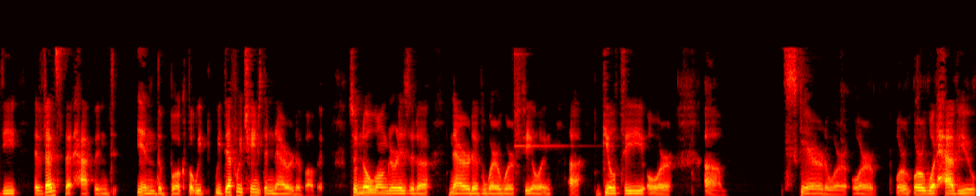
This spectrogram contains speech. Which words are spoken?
the events that happened in the book, but we we definitely change the narrative of it. So no longer is it a narrative where we're feeling uh, guilty or um, scared or or or or what have you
